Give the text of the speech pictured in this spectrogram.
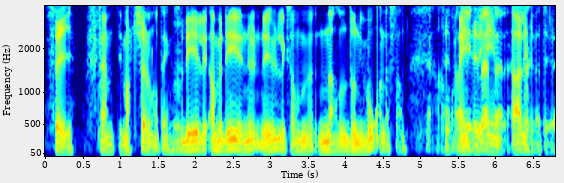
säg 50 matcher eller någonting. Mm. Så det är, ja, men det är ju det är ju liksom Naldo-nivå nästan. Ja, typ. ja, lite, bättre. In, ja, lite bättre.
